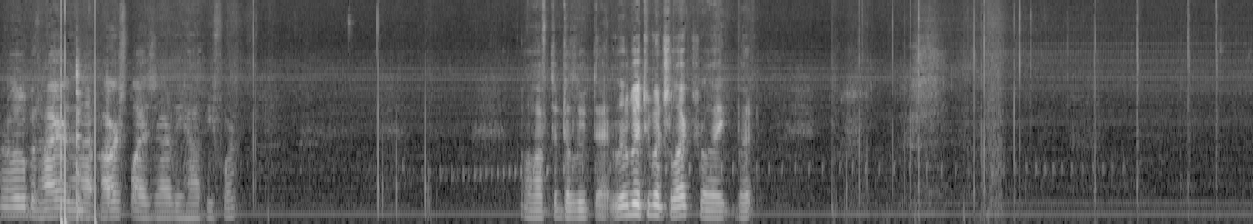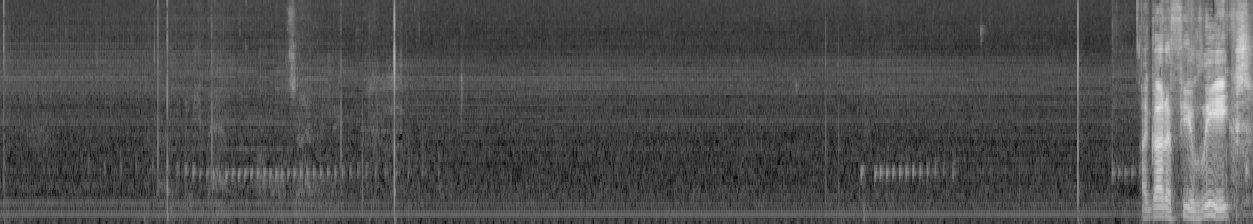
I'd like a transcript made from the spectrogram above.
We're a little bit higher than that power supply is I'd be happy for. I'll have to dilute that. A little bit too much electrolyte, but... I got a few leaks,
